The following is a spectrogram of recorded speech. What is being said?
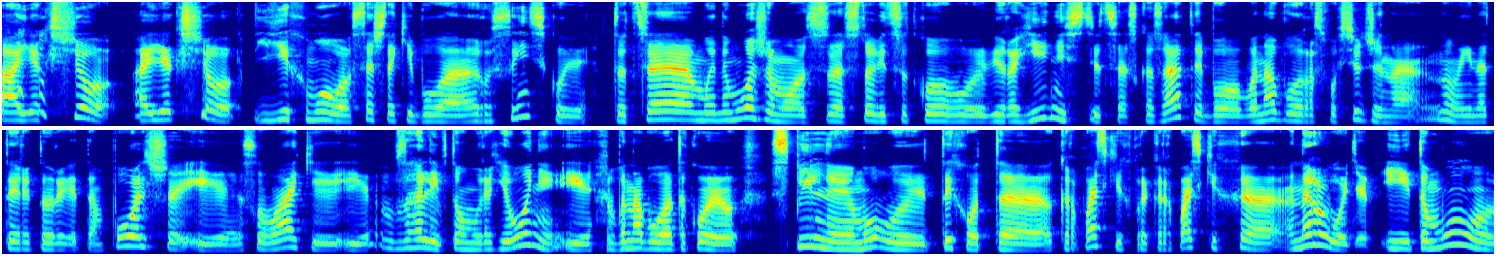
А якщо а якщо їх мова все ж таки була русинською, то це ми не можемо з 100% вірогідністю це сказати, бо вона була розповсюджена ну і на території там Польщі, і Словакії, і взагалі в тому регіоні, і вона була такою спільною мовою тих от е, карпатських прикарпатських е, народів. І тому,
